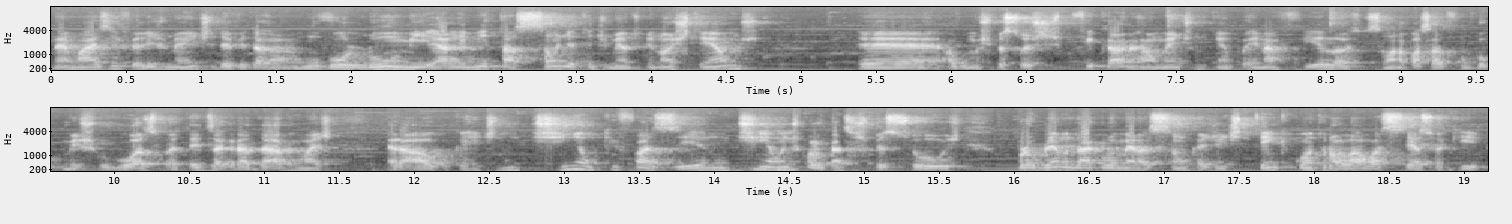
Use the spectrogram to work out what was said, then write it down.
Né? Mas, infelizmente, devido a um volume e a limitação de atendimento que nós temos, é, algumas pessoas ficaram realmente um tempo aí na fila. Semana passada foi um pouco meio chuvosa, foi até desagradável, mas era algo que a gente não tinha o que fazer, não tinha uhum. onde colocar essas pessoas, problema da aglomeração, que a gente tem que controlar o acesso aqui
